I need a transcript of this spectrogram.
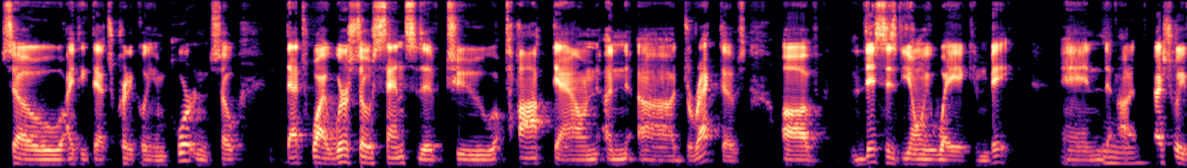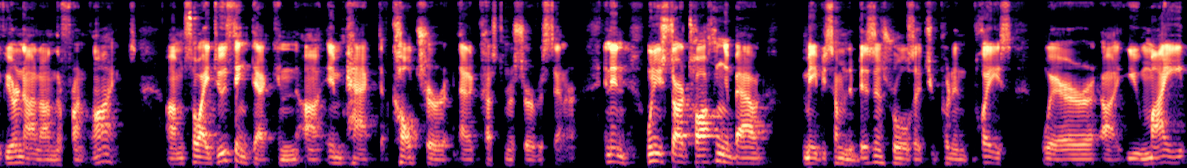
So I think that's critically important. So that's why we're so sensitive to top down uh, directives of this is the only way it can be. And uh, mm. uh, especially if you're not on the front lines. Um, so I do think that can uh, impact culture at a customer service center. And then when you start talking about maybe some of the business rules that you put in place where uh, you might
